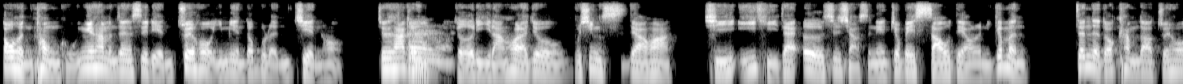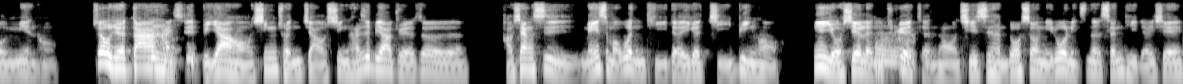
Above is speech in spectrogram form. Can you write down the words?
都很痛苦，因为他们真的是连最后一面都不能见哦。就是他可能隔离，然后后来就不幸死掉的话，其遗体在二十四小时内就被烧掉了，你根本真的都看不到最后一面哦。所以我觉得大家还是比较哦心存侥幸，还是比较觉得这个好像是没什么问题的一个疾病哦。因为有些人确诊哦，其实很多时候你如果你真的身体的一些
